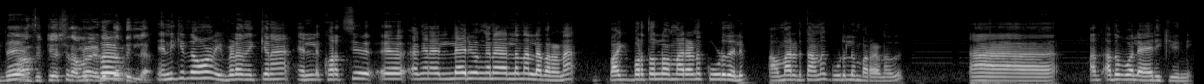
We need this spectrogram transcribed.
ഇത് എനിക്ക് തോന്നുന്നു ഇവിടെ നിൽക്കണ എല്ലാ കുറച്ച് അങ്ങനെ എല്ലാവരും അങ്ങനെ അല്ലെന്നല്ല പറയണേ. ബാക്കി പുറത്തുള്ളവന്മാരാണ് കൂടുതലും. അമ്മമാരുടെ അടുത്താണ് കൂടുതലും പറയണത്. അതുപോലെ ആയിരിക്കും ഇനി.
